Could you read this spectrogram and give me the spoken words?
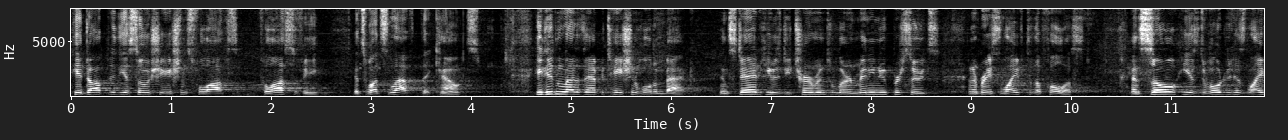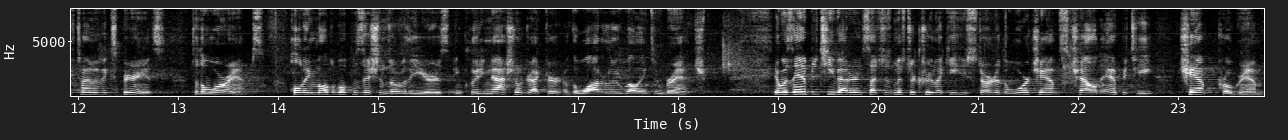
he adopted the association's philosophy, it's what's left that counts. He didn't let his amputation hold him back. Instead, he was determined to learn many new pursuits and embrace life to the fullest. And so, he has devoted his lifetime of experience to the War Amps, holding multiple positions over the years, including National Director of the Waterloo Wellington Branch. It was amputee veterans such as Mr. Krulicki who started the War Amps Child Amputee CHAMP program,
